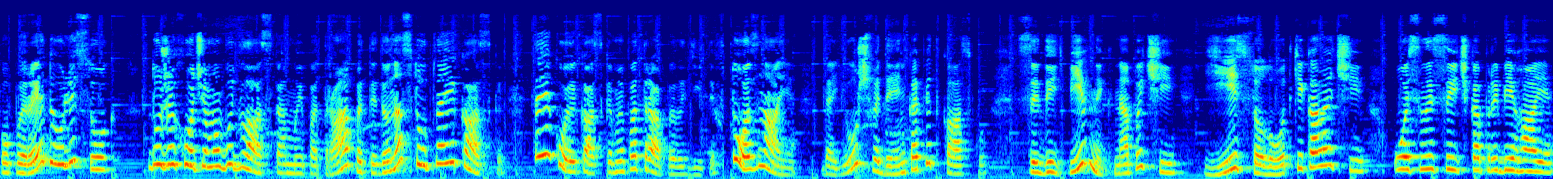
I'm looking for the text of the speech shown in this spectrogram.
попереду у лісок. Дуже хочемо, будь ласка, ми потрапити до наступної казки. Та якої казки ми потрапили, діти? Хто знає? Даю швиденько підказку. Сидить півник на печі, їсть солодкі калачі. Ось лисичка прибігає,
